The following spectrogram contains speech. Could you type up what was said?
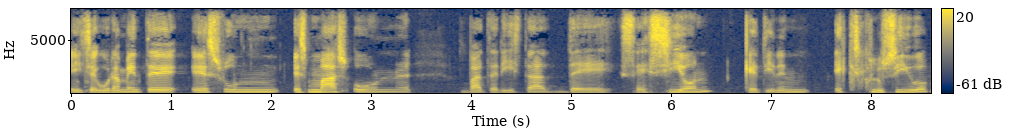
y seguramente es un es más un baterista de sesión que tienen exclusivo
